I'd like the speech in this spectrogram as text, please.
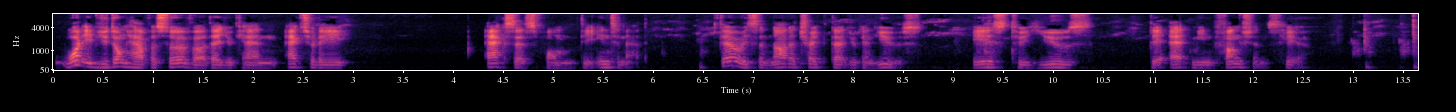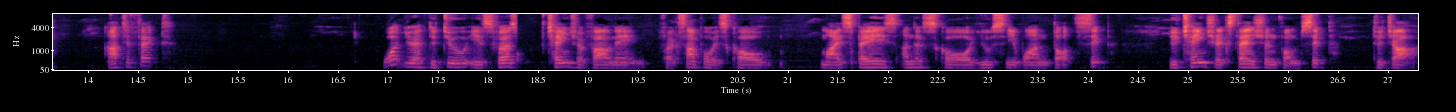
What if you don't have a server that you can actually access from the internet. There is another trick that you can use is to use the admin functions here. Artifact. What you have to do is first change your file name. For example, it's called myspace underscore uc1.zip. You change the extension from zip to jar.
